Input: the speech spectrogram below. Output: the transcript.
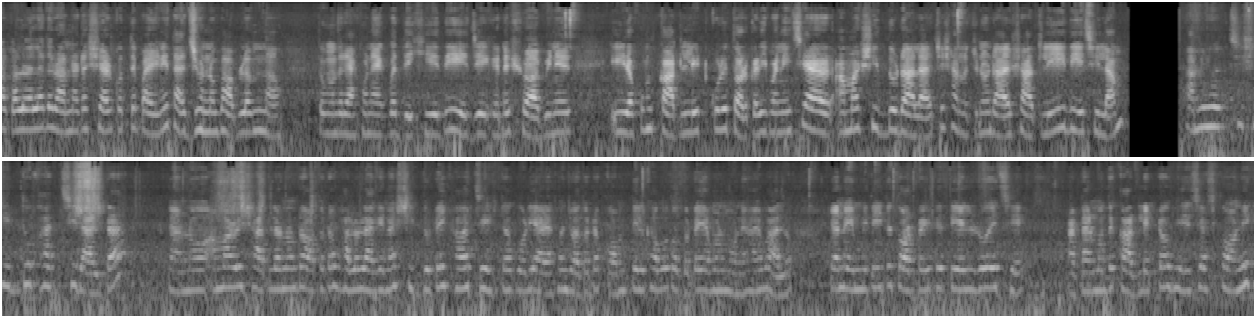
সকালবেলা তো রান্নাটা শেয়ার করতে পারিনি, তার জন্য ভাবলাম, না, তোমাদের এখন একবার দেখিয়ে দিই। যে এখানে সয়াবিনের এইরকম কাটলেট করে তরকারি বানিয়েছি, আর আমার সিদ্ধ ডাল আছে সানোর জন্য ডাল সাতলেই দিয়েছিলাম। আমি হচ্ছে সিদ্ধ খাচ্ছি ডালটা, কেন আমার ওই সাতলানোটা অতটা ভালো লাগে না, সিদ্ধটাই খাওয়ার চেষ্টা করি, আর এখন যতটা কম তেল খাব ততটাই আমার মনে হয় ভালো। কেন, এমনিতেই তো তরকারিতে তেল রয়েছে। আর তার মধ্যে কাটলেটটাও ভেজেছি। আজকে অনেক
